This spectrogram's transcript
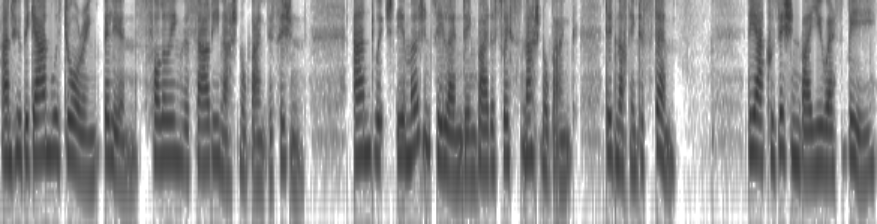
and who began withdrawing billions following the Saudi National Bank decision, and which the emergency lending by the Swiss National Bank did nothing to stem. The acquisition by UBS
